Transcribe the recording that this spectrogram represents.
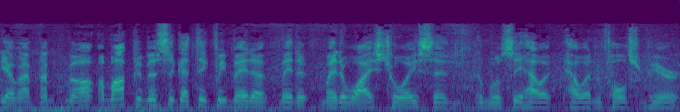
yeah, I'm, I'm, I'm optimistic. I think we made a made a made a wise choice, and, and we'll see how it how it unfolds from here.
